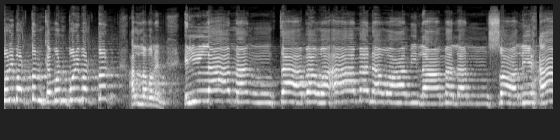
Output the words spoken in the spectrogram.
পরিবর্তন কেমন পরিবর্তন? আল্লাহ বলেন, ইল্লা মান তাবা ওয়া আমানা ওয়া আমিলা আমালান সালিহা,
